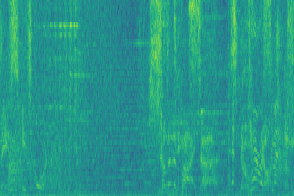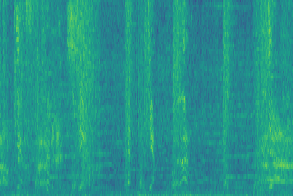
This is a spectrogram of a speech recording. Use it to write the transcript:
This is order! Solidify! Sands know Terra Smash! the mountain's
